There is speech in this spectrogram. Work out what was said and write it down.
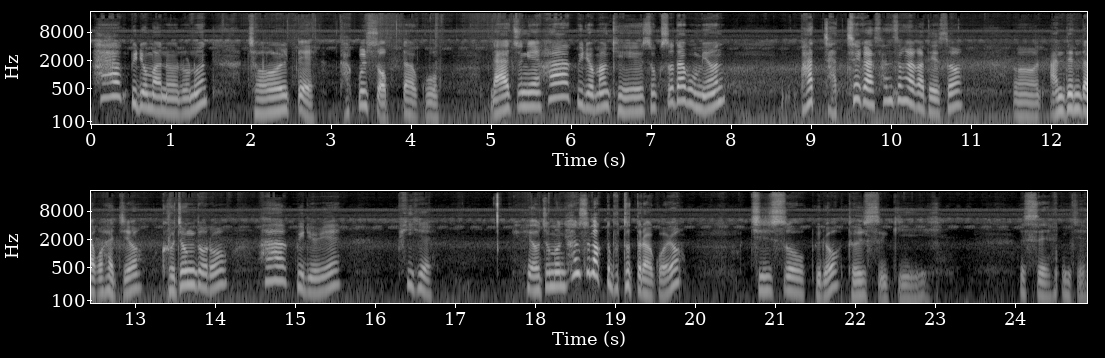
화학 비료만으로는 절대 가꿀 수 없다고. 나중에 화학 비료만 계속 쓰다 보면 밭 자체가 산성화가 돼서 어, 안 된다고 하지요. 그 정도로 화학 비료의 피해. 요즘은 현수막도 붙었더라고요. 질소 비료 덜 쓰기. 글쎄 이제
